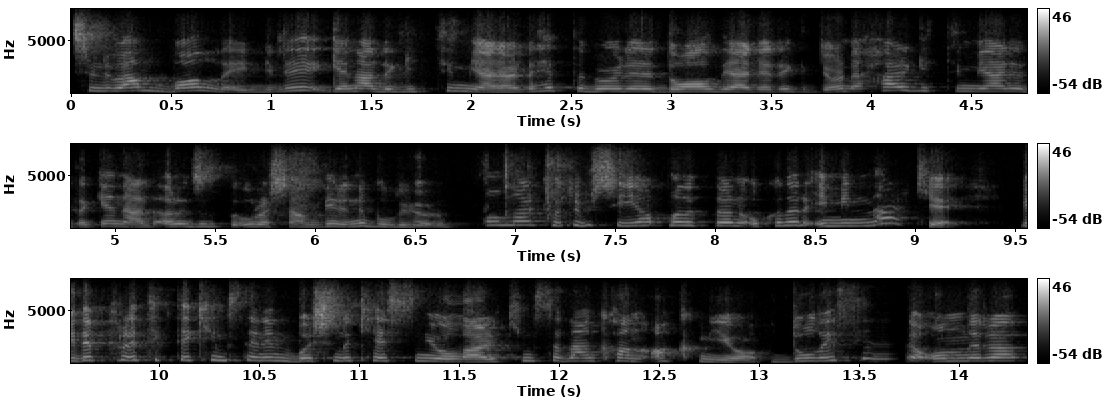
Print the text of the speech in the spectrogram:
Şimdi ben balla ilgili genelde gittiğim yerlerde hep de böyle doğal yerlere gidiyorum ve her gittiğim yerde de genelde aracılıkla uğraşan birini buluyorum. Onlar kötü bir şey yapmadıklarına o kadar eminler ki. Bir de pratikte kimsenin başını kesmiyorlar, kimseden kan akmıyor. Dolayısıyla onlara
